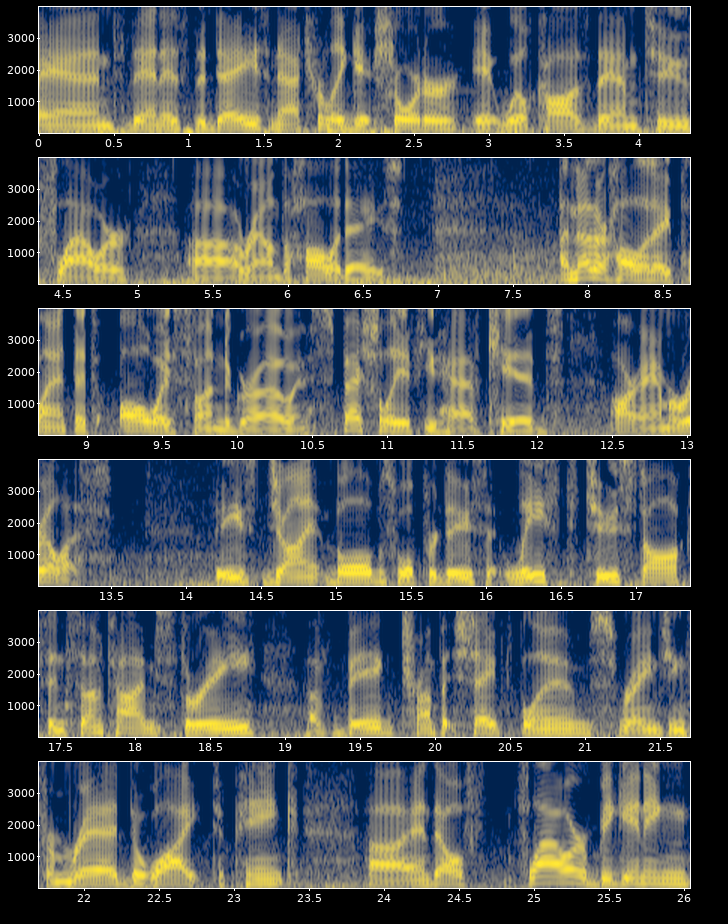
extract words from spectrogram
And then as the days naturally get shorter, it will cause them to flower uh, around the holidays. Another holiday plant that's always fun to grow, and especially if you have kids, are amaryllis. These giant bulbs will produce at least two stalks and sometimes three of big trumpet-shaped blooms ranging from red to white to pink. Uh, and they'll flower beginning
